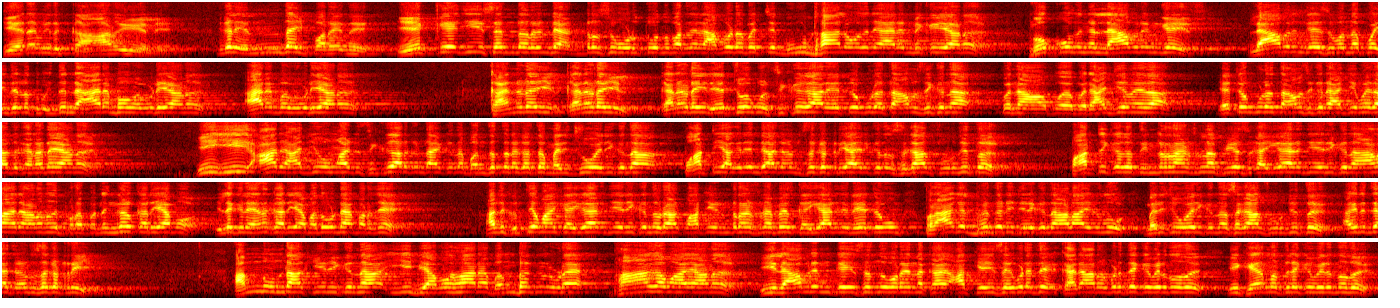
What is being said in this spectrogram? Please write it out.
ജനം ഇത് കാണുകയല്ലേ? നിങ്ങൾ എന്തായി പറയുന്നത്? എ കെ ജി സെന്ററിന്റെ അഡ്രസ് കൊടുത്തു എന്ന് പറഞ്ഞാൽ അവിടെ വെച്ച് ഗൂഢാലോചന ആരംഭിക്കുകയാണ്. നോക്കൂ നിങ്ങൾ ലാവലിൻ കേസ് ലാവലിൻ കേസ് വന്നപ്പോൾ ഇതിന്റെ ഇതിന്റെ ആരംഭം എവിടെയാണ്? ആരംഭം എവിടെയാണ്? കനഡയിൽ കനഡയിൽ കനഡയിൽ ഏറ്റവും കൂടുതൽ സിഖുകാർ ഏറ്റവും കൂടുതൽ താമസിക്കുന്ന പിന്നെ രാജ്യമേത ഏറ്റവും കൂടുതൽ താമസിക്കുന്ന രാജ്യമേതാ അത് കനഡയാണ് ഈ ഈ ആ രാജ്യവുമായിട്ട് സിഖുകാർക്ക് ഉണ്ടായിരിക്കുന്ന ബന്ധത്തിനകത്ത് മരിച്ചുപോയിരിക്കുന്ന പാർട്ടി അഖിലേന്ത്യാ ജനറൽ സെക്രട്ടറി ആയിരിക്കുന്ന സഖാബ് സുർജിത്ത് പാർട്ടിക്കകത്ത് ഇന്റർനാഷണൽ അഫയേഴ്സ് കൈകാര്യം ചെയ്തിരിക്കുന്ന ആളാരാണെന്ന് നിങ്ങൾക്കറിയാമോ? ഇല്ലെങ്കിൽ എനിക്കറിയാം. അതുകൊണ്ട് ഞാൻ പറഞ്ഞേ. അത് കൃത്യമായി കൈകാര്യം ചെയ്തിരിക്കുന്ന ഒരാൾ പാർട്ടി ഇന്റർനാഷണൽ അഫയേഴ്സ് കൈകാര്യം ചെയ്ത ഏറ്റവും പ്രാഗൽഭ്യതടിച്ചിരിക്കുന്ന ആളായിരുന്നു. മരിച്ചു പോയിരിക്കുന്ന സഖാം സുർജിത്ത്. അഖിലേന്ത്യാ ജനറൽ സെക്രട്ടറി? അന്നുണ്ടാക്കിയിരിക്കുന്ന ഈ വ്യവഹാര ബന്ധങ്ങളുടെ ഭാഗമായാണ് ഈ ലാവ്ലിൻ കേസ് എന്ന് പറയുന്ന ആ കേസ് എവിടത്തെ കരാർ എവിടത്തേക്ക് വരുന്നത്? ഈ കേരളത്തിലേക്ക് വരുന്നത്.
